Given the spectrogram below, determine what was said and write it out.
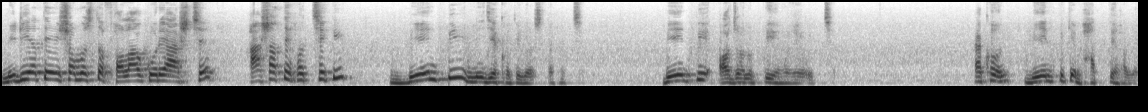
মিডিয়াতে এই সমস্ত ফলাও করে আসছে। আসাতে হচ্ছে কি বিএনপি নিজে ক্ষতিগ্রস্ত হচ্ছে। বিএনপি অজনপ্রিয় হয়ে উঠছে। এখন বিএনপিকে ভাবতে হবে।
